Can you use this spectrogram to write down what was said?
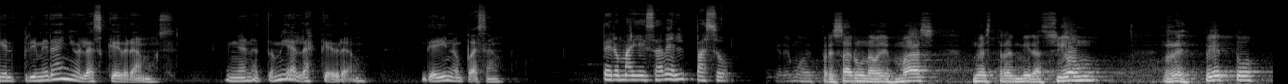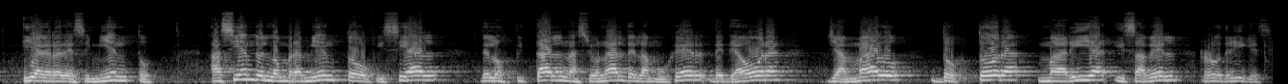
el primer año las quebramos, en anatomía las quebramos, de ahí no pasan. Pero María Isabel pasó. Queremos expresar una vez más nuestra admiración, respeto y agradecimiento, haciendo el nombramiento oficial del Hospital Nacional de la Mujer desde ahora llamado Doctora María Isabel Rodríguez.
